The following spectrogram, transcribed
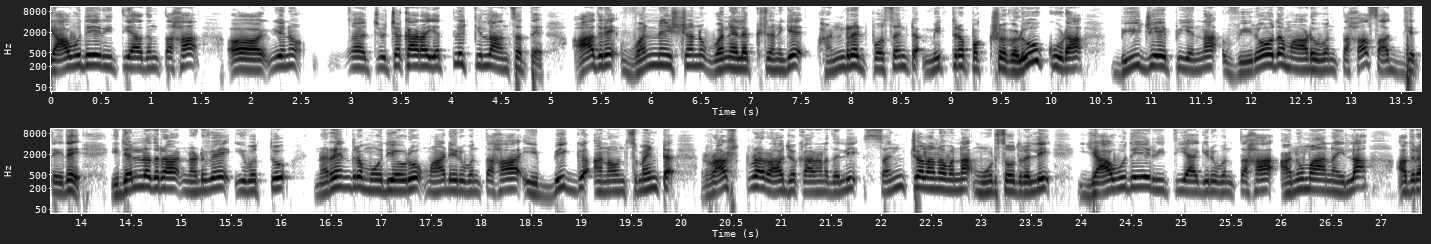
ಯಾವುದೇ ರೀತಿಯಾದಂತಹ ಏನು ಚಕಾರ ಎತ್ತಲಿಕ್ಕಿಲ್ಲ ಅನ್ಸತ್ತೆ. ಆದರೆ ಒನ್ ನೇಷನ್, ಒನ್ ಎಲೆಕ್ಷನ್ಗೆ ಹಂಡ್ರೆಡ್ ಪರ್ಸೆಂಟ್ ಮಿತ್ರ ಪಕ್ಷಗಳೂ ಕೂಡ ಬಿ ಜೆ ಪಿಯನ್ನು ವಿರೋಧ ಮಾಡುವಂತಹ ಸಾಧ್ಯತೆ ಇದೆ. ಇದೆಲ್ಲದರ ನಡುವೆ ಇವತ್ತು ನರೇಂದ್ರ ಮೋದಿಯವರು ಮಾಡಿರುವಂತಹ ಈ ಬಿಗ್ ಅನೌನ್ಸ್ಮೆಂಟ್ ರಾಷ್ಟ್ರ ರಾಜಕಾರಣದಲ್ಲಿ ಸಂಚಲನವನ್ನು ಮೂಡಿಸೋದ್ರಲ್ಲಿ ಯಾವುದೇ ರೀತಿಯಾಗಿರುವಂತಹ ಅನುಮಾನ ಇಲ್ಲ. ಅದರ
